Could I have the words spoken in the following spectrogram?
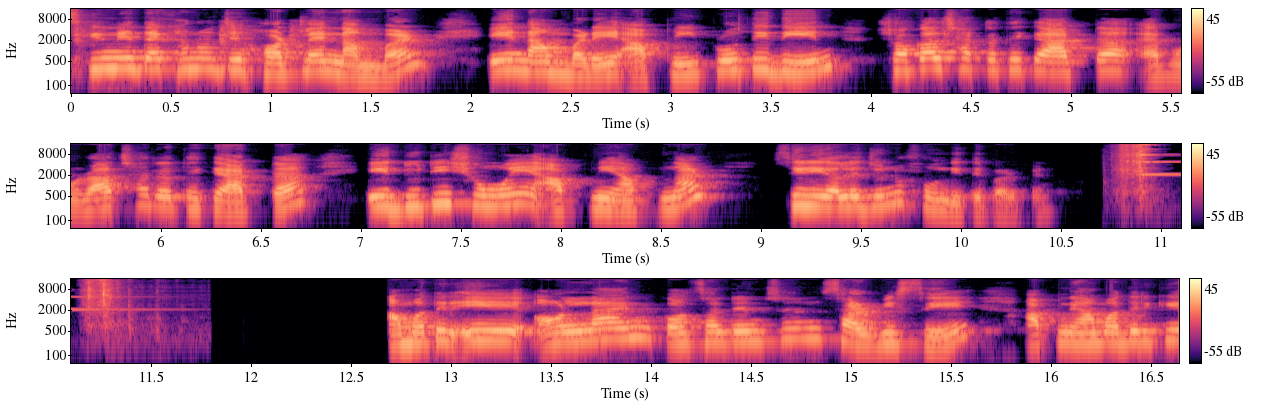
স্ক্রিনে দেখানো যে হটলাইন নাম্বার, এই নাম্বারে আপনি প্রতিদিন সকাল সাতটা থেকে আটটা এবং রাত সাতটা থেকে আটটা, এই দুটি সময়ে আপনি আপনার সিরিয়ালের জন্য ফোন দিতে পারবেন। আমাদের এই অনলাইন কনসালটেশন সার্ভিসে আপনি আমাদেরকে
